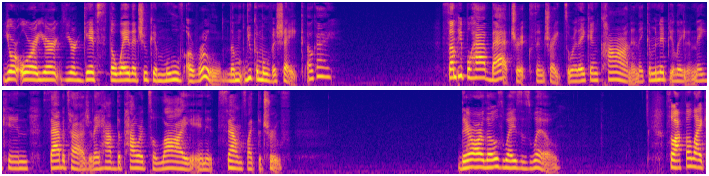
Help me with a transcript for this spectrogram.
your or your your gifts, the way that you can move a room, the, you can move a shake, okay? Some people have bad tricks and traits where they can con and they can manipulate and they can sabotage and they have the power to lie and it sounds like the truth. There are those ways as well. So I feel like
